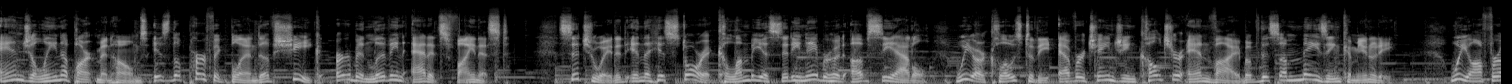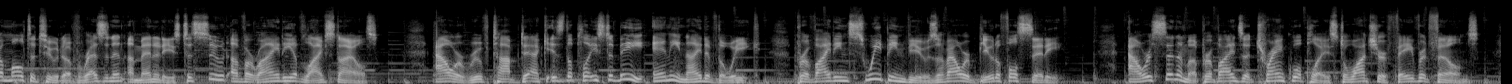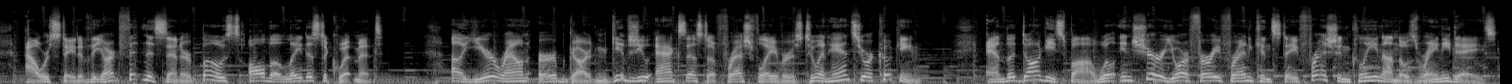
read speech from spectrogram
Angeline Apartment Homes is the perfect blend of chic, urban living at its finest. Situated in the historic Columbia City neighborhood of Seattle, we are close to the ever changing culture and vibe of this amazing community. We offer a multitude of resident amenities to suit a variety of lifestyles. Our rooftop deck is the place to be any night of the week, providing sweeping views of our beautiful city. Our cinema provides a tranquil place to watch your favorite films. Our state of the art fitness center boasts all the latest equipment. A year round herb garden gives you access to fresh flavors to enhance your cooking. And the doggy spa will ensure your furry friend can stay fresh and clean on those rainy days.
